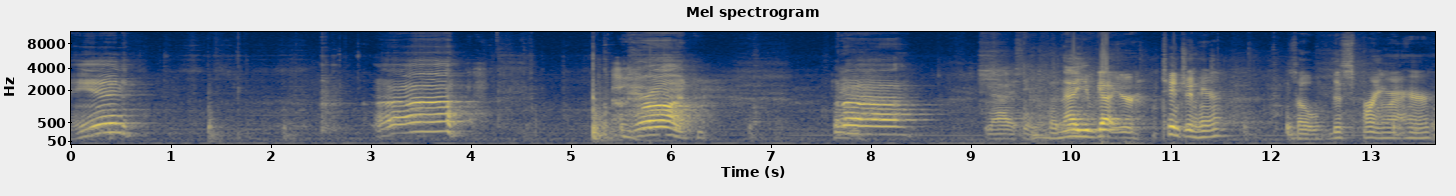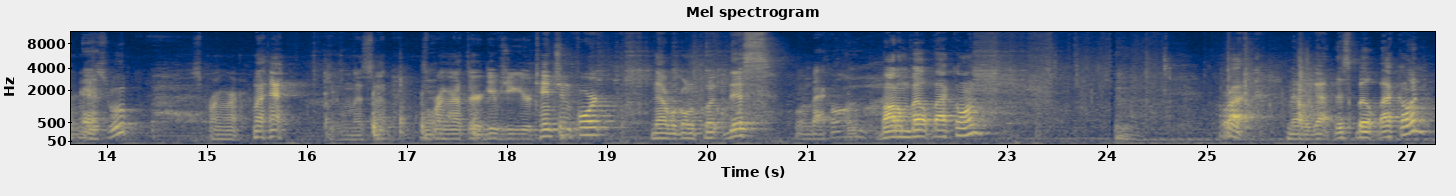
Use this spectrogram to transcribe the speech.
and uh, we're on. Now I just need to put Now you've got your tension here. So this spring right here is whoop, spring right. Get on this end. Spring right there gives you your tension for it. Now we're going to put this One back on. bottom belt back on. All right, now we got this belt back on.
